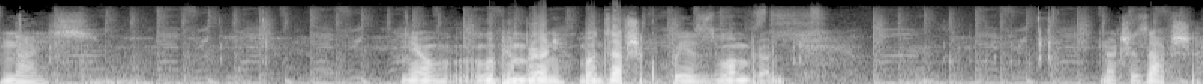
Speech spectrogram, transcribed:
Nice. Miał głupią broń, bo zawsze kupuje złą broń. Znaczy zawsze.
